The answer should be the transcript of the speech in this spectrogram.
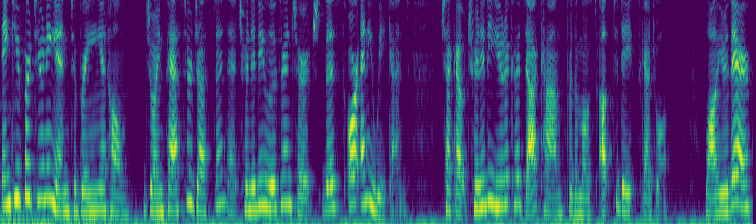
Thank you for tuning in to Bringing It Home. Join Pastor Justin at Trinity Lutheran Church this or any weekend. Check out trinityutica.com for the most up to date schedule. While you're there,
